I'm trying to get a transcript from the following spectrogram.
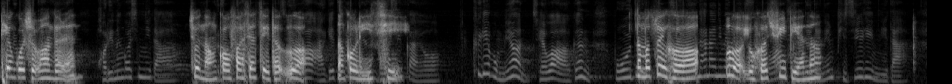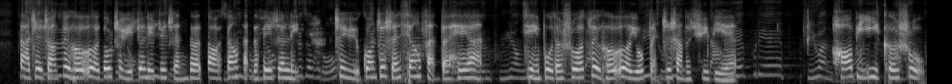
天国指望的人。就能够发现自己的恶，能够离弃。那么罪和恶有何区别呢？大致上，罪和恶都是与真理之神的道相反的非真理，是与光之神相反的黑暗。进一步的说，罪和恶有本质上的区别。好比一棵树，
